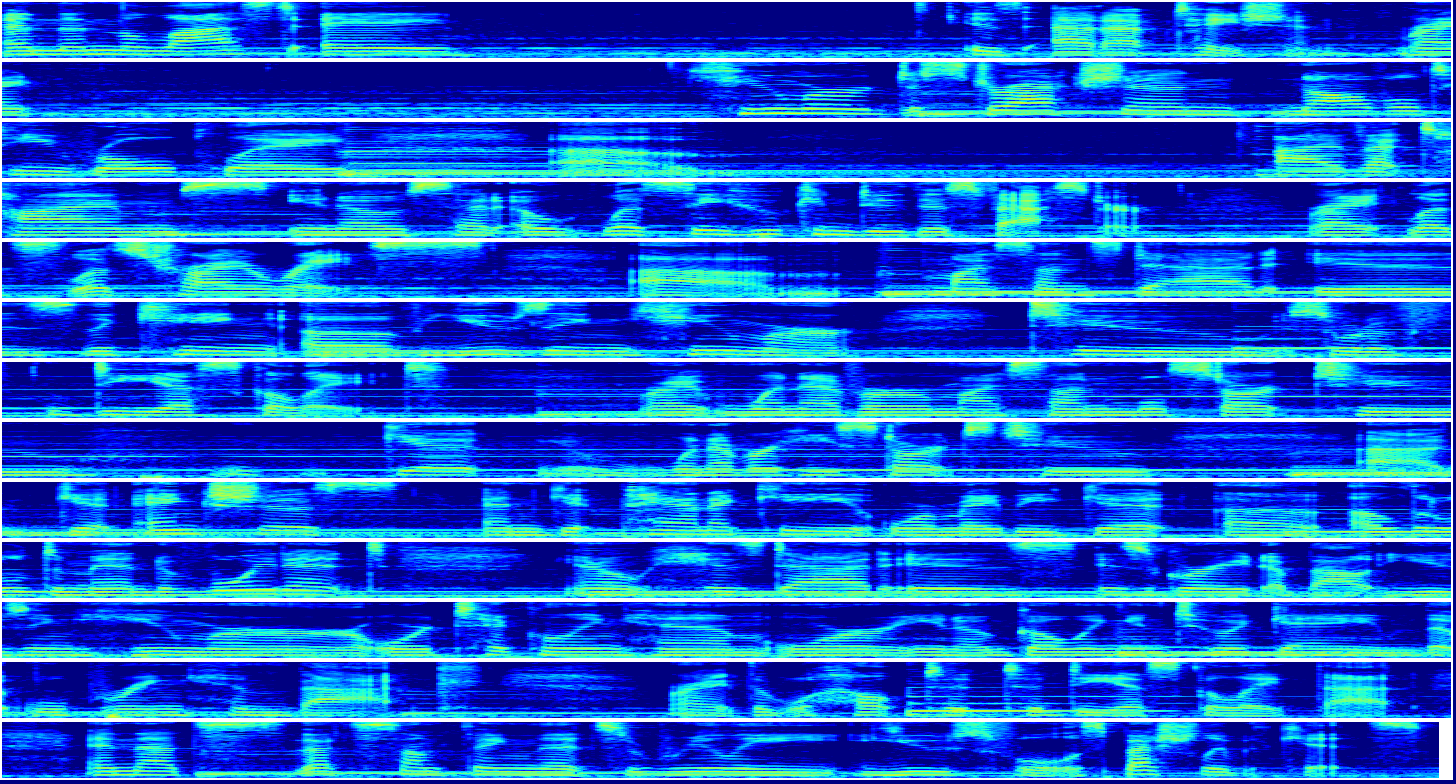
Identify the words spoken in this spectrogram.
And then the last A is adaptation, right? humor, distraction, novelty, role play. Um, I've at times, you know, said, "Oh, let's see who can do this faster." Right? Let's let's try a race. Um, my son's dad is the king of using humor to sort of de-escalate. Right? Whenever my son will start to get you know, whenever he starts to uh, get anxious and get panicky or maybe get a, a, little demand avoidant you know his dad is is great about using humor or tickling him or you know going into a game that will bring him back right that will help to, to de-escalate that and that's that's something that's really useful especially with kids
